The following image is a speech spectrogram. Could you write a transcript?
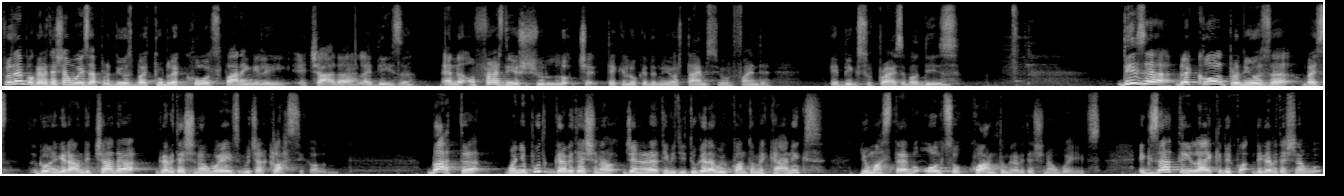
For example, gravitational waves are produced by two black holes paralleling each other, like this. And on Thursday, you should look, take a look at the New York Times. You will find a, a big surprise about this. These uh, black holes produce, uh, by going around each other, gravitational waves, which are classical. But uh, when you put gravitational general relativity together with quantum mechanics, you must have also quantum gravitational waves, exactly like the, the gravitational,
